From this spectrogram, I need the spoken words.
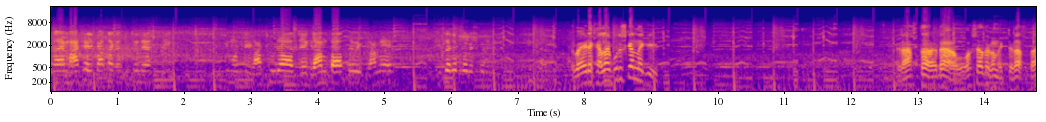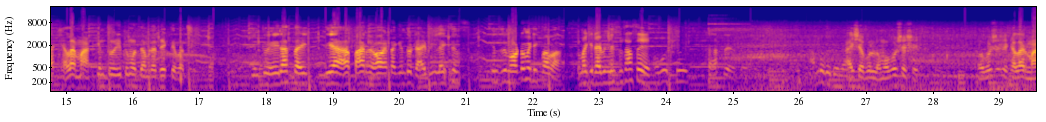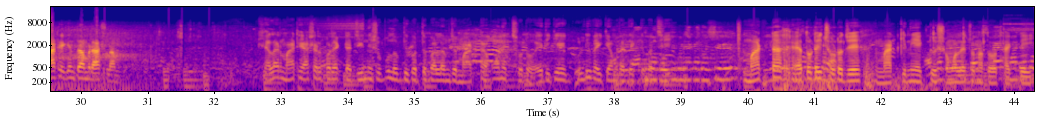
প্রায় মাঠের কাছাকাছি চলে আসছি। ইতিমধ্যে রাঠুরা যে গ্রামটা আছে ওই গ্রামের ভিতরে প্রবেশ করে এবার এটা খেলার পুরস্কার নাকি? রাস্তাটা অসাধারণ একটা রাস্তা। খেলার মাঠ কিন্তু ইতিমধ্যে আমরা দেখতে পাচ্ছি। কিন্তু এই রাস্তায় দিয়া পার হওয়াটা কিন্তু ড্রাইভিং লাইসেন্স কিন্তু তুমি অটোমেটিক পাবা। তোমার কি ড্রাইভিং লাইসেন্স আছে? অবশ্যই। আছে আইসা বললাম অবশেষে। অবশেষে খেলার মাঠে কিন্তু আমরা আসলাম। খেলার মাঠে আসার পর একটা জিনিস উপলব্ধি করতে পারলাম যে মাঠটা অনেক ছোট। এদিকে গোল্ডি ভাইকে আমরা দেখতে পাচ্ছি। মাঠটা এতটাই ছোট যে মাঠকে নিয়ে একটু সমালোচনা তো থাকবেই।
